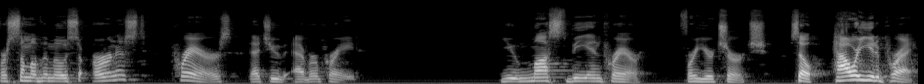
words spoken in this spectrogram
for some of the most earnest prayers that you've ever prayed. You must be in prayer for your church. So, how are you to pray?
